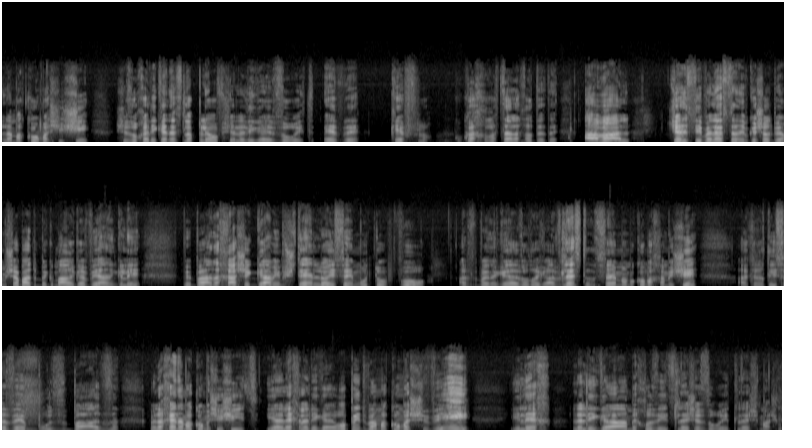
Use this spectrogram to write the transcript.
למקום השישי, שזוכה להיכנס לפלייאוף של הליגה האזורית. איזה כיף לו. כל כך רצה לעשות את זה. אבל, צ'לסי ולסטר נפגשות ביום שבת בגמר הגביע האנגלי, ובהנחה שגם אם שתיהן לא יסיימו טופ 4, אז נגיע לזה עוד רגע, אז לסטר תסיים במקום החמישי, הכרטיס הזה בוזבז, ולכן המקום השישי ילך לליגה האירופית, והמקום השביעי ילך לליגה המחוזית slash אזורית slash משהו.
